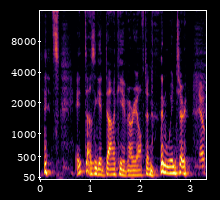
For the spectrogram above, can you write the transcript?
it's, it doesn't get dark here very often in winter. Nope.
